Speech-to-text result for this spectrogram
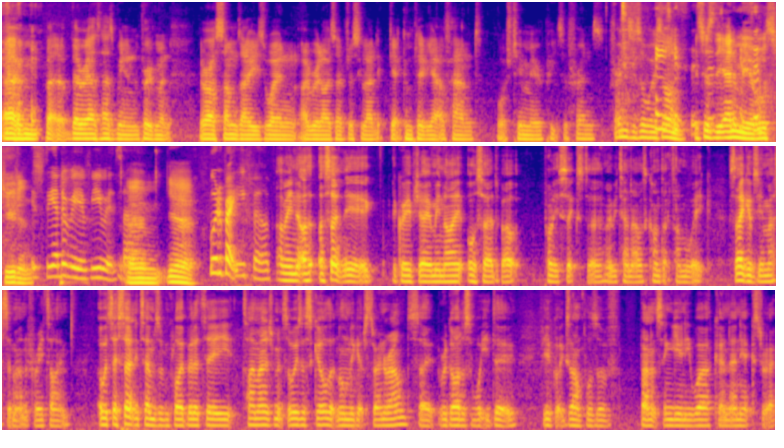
Um, but there has, has been an improvement. There are some days when I realise I've just let it get completely out of hand. Watch too many repeats of Friends. Friends is always on. It's, it's just the enemy of a- all students. It's the enemy of you itself. Um, yeah, what about you, Phil? I mean, I, I certainly agree with Joe. I mean, I also had about probably six to maybe 10 hours contact time a week. So that gives you a massive amount of free time. I would say, certainly in terms of employability, time management's always a skill that normally gets thrown around. So, regardless of what you do, if you've got examples of balancing uni work and any extra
